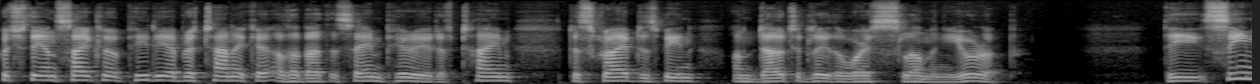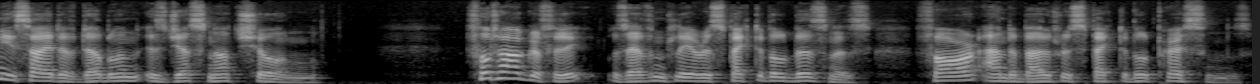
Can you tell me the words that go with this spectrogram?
which the Encyclopaedia Britannica of about the same period of time described as being undoubtedly the worst slum in Europe. The seamy side of Dublin is just not shown. Photography was evidently a respectable business for and about respectable persons.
